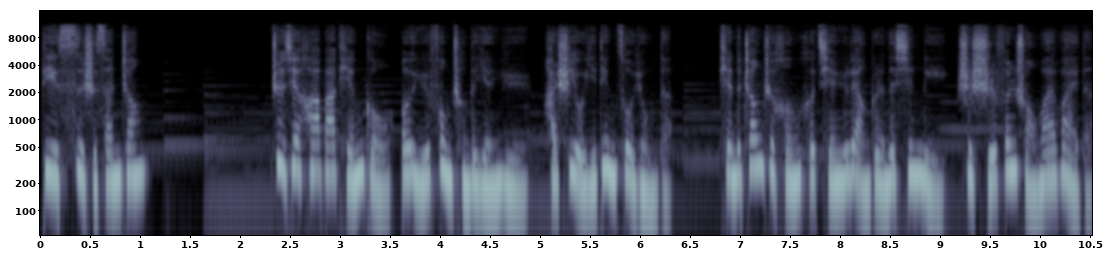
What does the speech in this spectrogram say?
第四十三章，这些哈巴舔狗阿谀奉承的言语还是有一定作用的，舔的张志恒和钱宇两个人的心里是十分爽歪歪的。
